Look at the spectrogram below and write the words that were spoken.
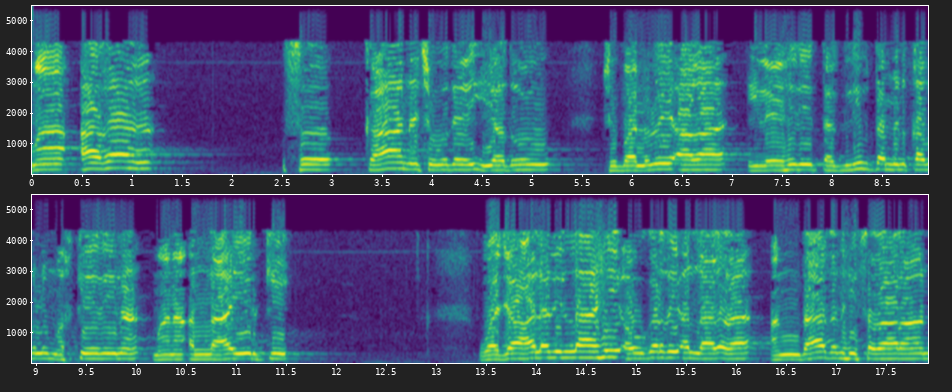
ما آغا س کان چو دے یدو چبلوی آغا الیہ دی تکلیف تا من قبل مخیرینا مانا اللہ ہیر کی۔ وجعل للہ او گردی اللہ لرا اندادن ہی صداران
